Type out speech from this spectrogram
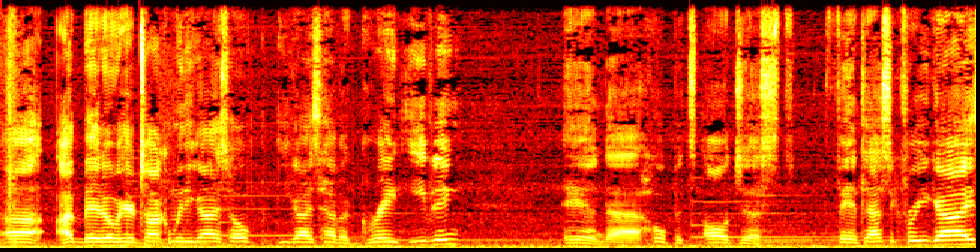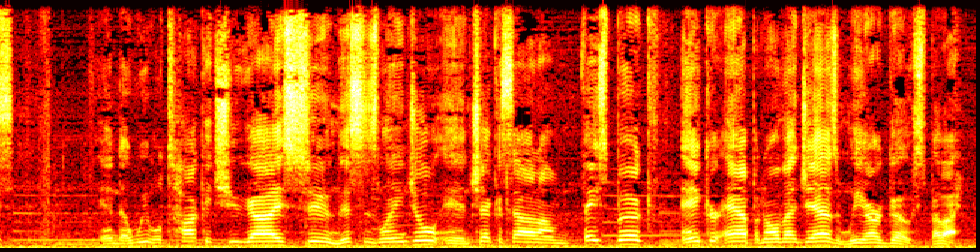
Uh, I've been over here talking with you guys. Hope you guys have a great evening, and uh, hope it's all just fantastic for you guys. And uh, we will talk at you guys soon. This is Langel, and check us out on Facebook, Anchor app, and all that jazz. And we are Ghost. Bye bye.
